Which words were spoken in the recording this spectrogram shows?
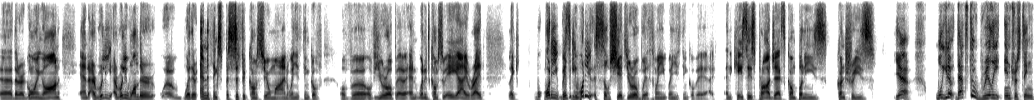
uh, that are going on, and I really, I really wonder whether anything specific comes to your mind when you think of of uh, of Europe, uh, and when it comes to AI, right? Like, what do you basically what do you associate Europe with when you when you think of AI? Any cases, projects, companies, countries? Yeah, well, you know that's the really interesting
